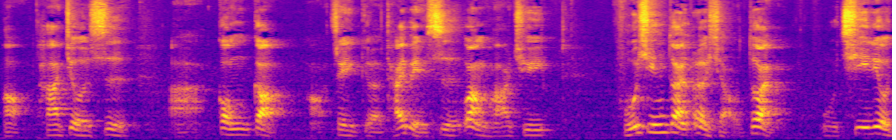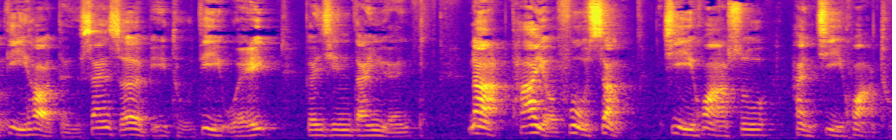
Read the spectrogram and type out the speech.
好，它就是啊公告啊，这个台北市万华区福兴段二小段五七六地号等三十二笔土地为更新单元，那它有附上计划书和计划图，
